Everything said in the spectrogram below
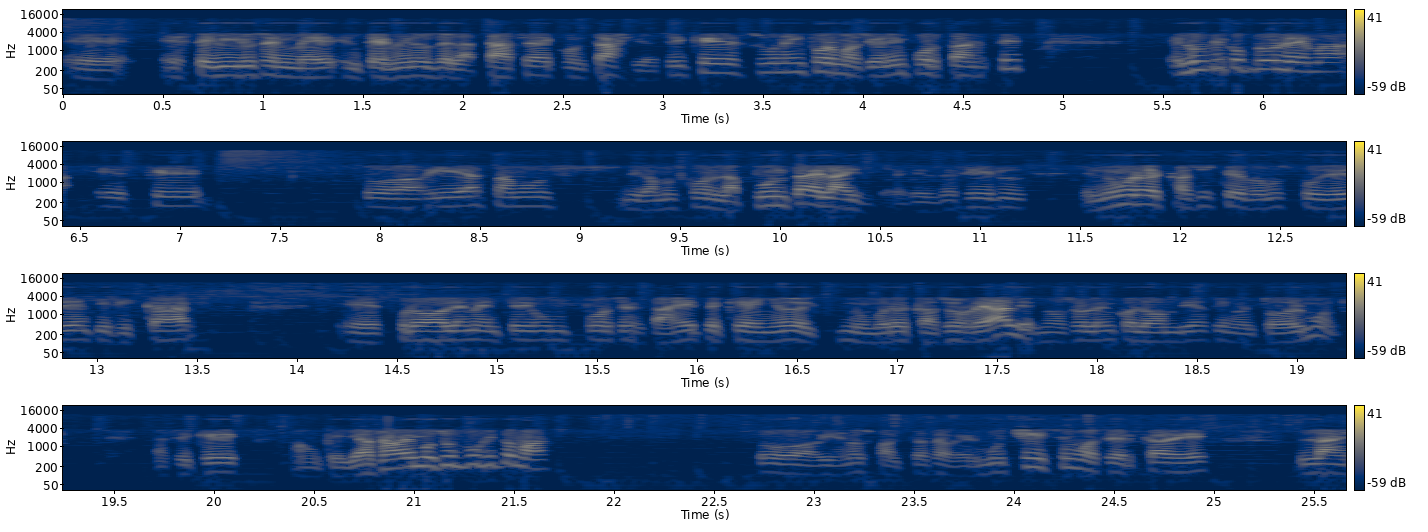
eh, este virus en, términos de la tasa de contagio. Así que es una información importante. El único problema es que todavía estamos, digamos, con la punta del iceberg, es decir, el número de casos que hemos podido identificar es probablemente un porcentaje pequeño del número de casos reales, no solo en Colombia, sino en todo el mundo. Así que, aunque ya sabemos un poquito más, todavía nos falta saber muchísimo acerca de la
